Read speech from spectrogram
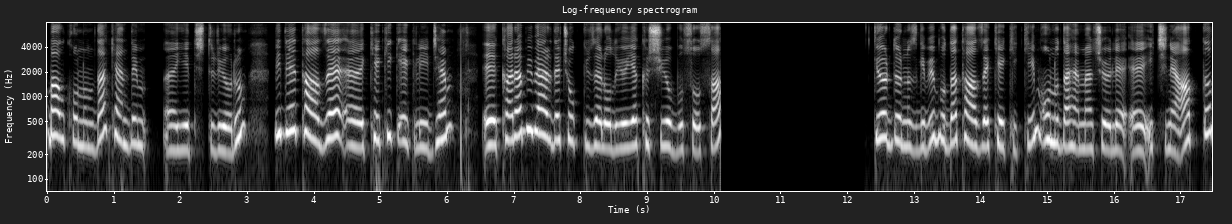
balkonumda kendim e, yetiştiriyorum. Bir de taze e, kekik ekleyeceğim. E, karabiber de çok güzel oluyor. Yakışıyor bu sosa. Gördüğünüz gibi bu da taze kekikim. Onu da hemen şöyle e, içine attım.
